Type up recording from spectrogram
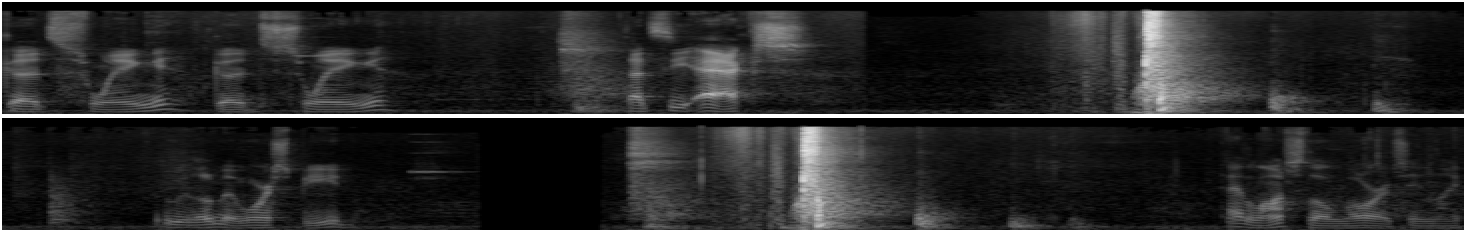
good swing, good swing. That's the X. Ooh, a little bit more speed. That launched a little lower, it seemed like.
